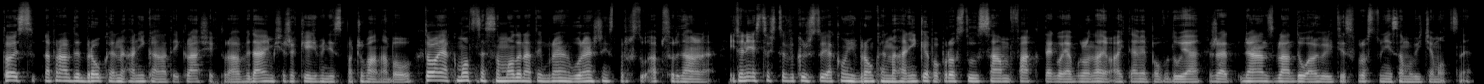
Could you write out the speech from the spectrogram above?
to jest naprawdę broken mechanika na tej klasie, która wydaje mi się, że kiedyś będzie spaczowana, bo to jak mocne są mody na tych broniach dwuręcznych jest po prostu absurdalne. I to nie jest coś, co wykorzystuje jakąś broken mechanikę, po prostu sam fakt tego, jak wyglądają itemy powoduje, że Giant's Blood Dual jest po prostu niesamowicie mocny.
